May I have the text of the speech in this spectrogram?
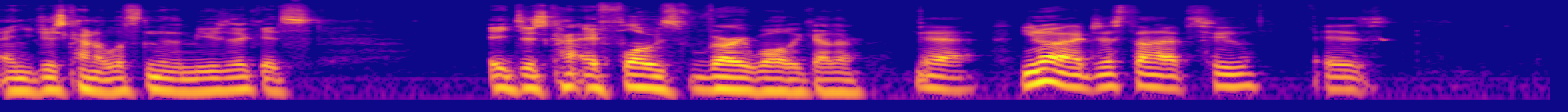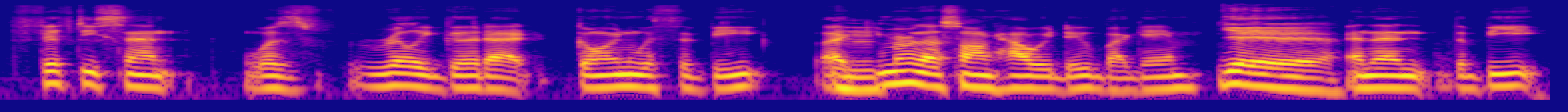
and you just kind of listen to the music. It's it just kind it flows very well together. Yeah. You know what I just thought of too is 50 Cent was really good at going with the beat. Like Mhm. you remember that song How We Do by Game? Yeah, yeah, yeah. yeah. And then the beat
